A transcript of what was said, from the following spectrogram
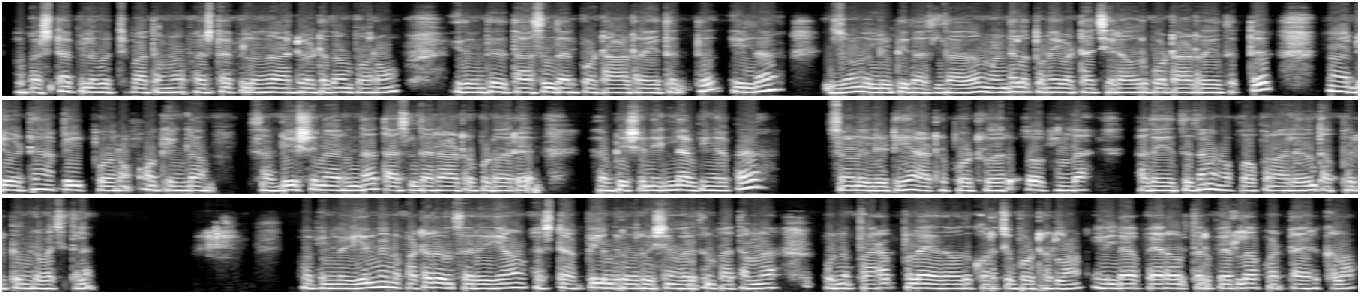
இப்போ ஃபர்ஸ்ட் அப்பீலை வச்சு பார்த்தோம்னா ஃபர்ஸ்ட் அப்பீல் வந்து ஆர்டிஓட்ட தான் போகிறோம் இது வந்து தாசில்தார் போட்ட ஆர்டரை எதிர்த்து இல்லை ஜோனல் டிப்டி தாசில்தார் மண்டல துணை வட்டாட்சியர் அவர் போட்ட ஆர்டரை எதிர்த்து ஆர்டிஓட்ட அப்பீல் போகிறோம் ஓகேங்களா சப்டிவிஷனாக இருந்தால் தாசில்தார் ஆர்டர் போடுவார். சப்டிவிஷன் இல்லை அப்படிங்கிறப்ப ஜோனலிட்டியே ஆர்டர் போட்டுருவார். ஓகேங்களா அதை எடுத்து தான் நம்ம பார்ப்போம் அதில் எதுவும் தப்பு இருக்குங்கிற பட்சத்தில் ஓகேங்களா என்னென்ன பட்டரம் சார் ஏன் ஃபர்ஸ்ட் அப்பீலுங்கிற ஒரு விஷயம் வருதுன்னு பார்த்தோம்னா ஒன்று பரப்பில் ஏதாவது குறைச்சி போட்டிருக்கலாம் இல்லை வேற ஒருத்தர் பேர்ல பட்டா இருக்கலாம்.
